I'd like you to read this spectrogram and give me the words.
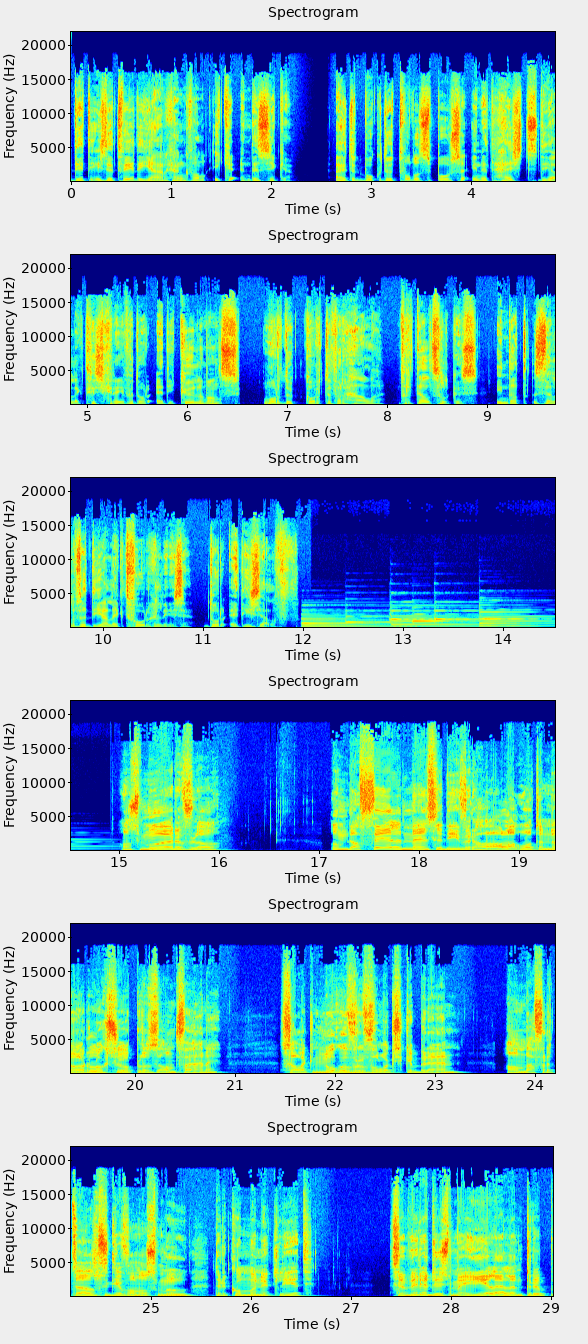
Dit is de tweede jaargang van Ikke en de Sikke. Uit het boek De Twoddesposen in het Hests-dialect geschreven door Eddy Keulemans worden korte verhalen, vertelseltjes, in datzelfde dialect voorgelezen door Eddy zelf. Ons moeder Vlo. Omdat veel mensen die verhalen wat een oorlog zo plezant vinden, zal ik nog een vervolgsje brein aan dat vertelseltje van ons moe der communicleert. Ze werden dus met heel Ellen Trup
